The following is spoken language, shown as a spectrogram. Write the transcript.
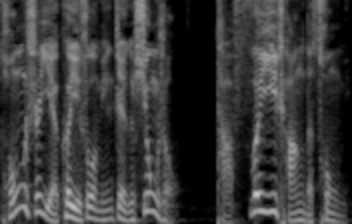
同时，也可以说明这个凶手他非常的聪明。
